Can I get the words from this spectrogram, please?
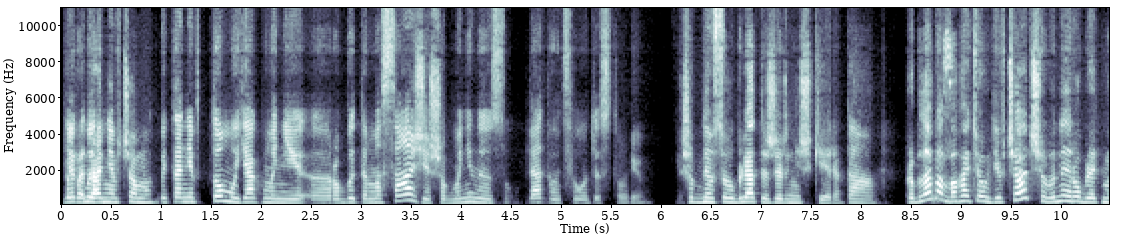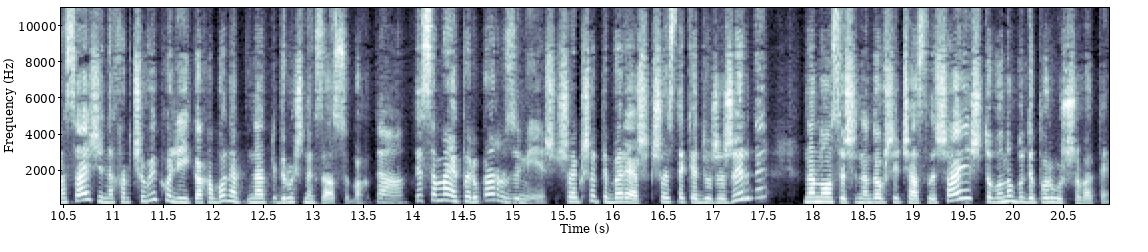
Як мені- Питання в чому? Питання в тому, як мені е, робити масажі, щоб мені не усугубляти цю от історію. Щоб не усугубляти жирні шкіри. Так. Проблема багатьох дівчат, що вони роблять масажі на харчових олійках або на, на підручних засобах. Так. Ти сама як перукар розумієш, що якщо ти береш щось таке дуже жирне, наносиш і на довший час лишаєш, то воно буде порушувати.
